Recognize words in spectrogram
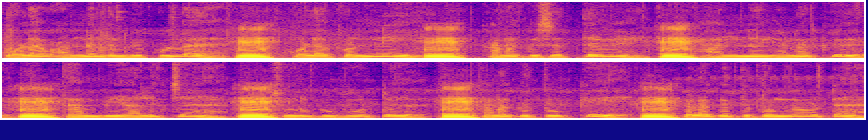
கொலை அண்ணன் தம்பிக்குள்ள கொலை பண்ணி கணக்கு செத்தவன் அண்ணன் கணக்கு தம்பி அழிச்சேன் சுருக்கு போட்டு கணக்கு தூக்கி விளக்கத்தை தொங்க விட்டேன்.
